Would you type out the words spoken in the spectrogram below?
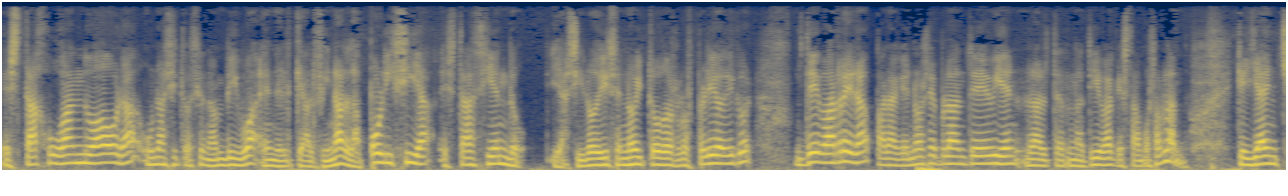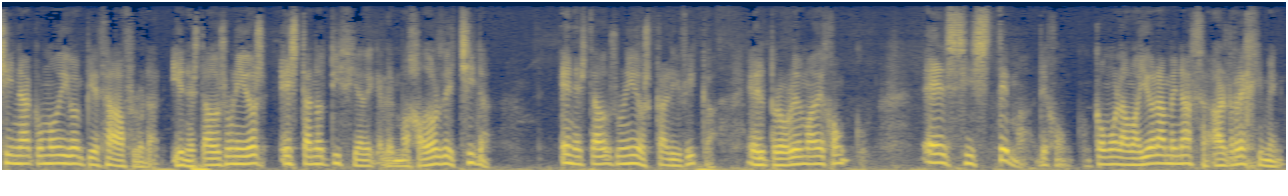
está jugando ahora una situación ambigua en el que al final la policía está haciendo y así lo dicen hoy todos los periódicos, de barrera para que no se plantee bien la alternativa que estamos hablando, que ya en China, como digo, empieza a aflorar. Y en Estados Unidos, esta noticia de que el embajador de China en Estados Unidos califica el problema de Hong Kong, el sistema de Hong Kong, como la mayor amenaza al régimen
